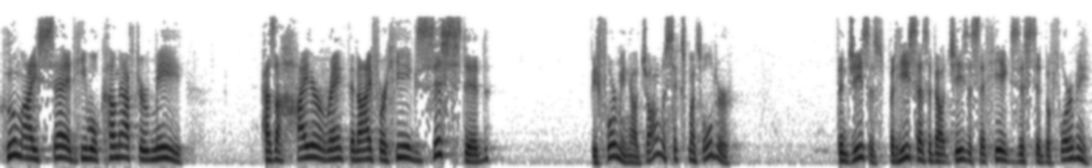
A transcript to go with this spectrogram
whom I said he will come after me has a higher rank than I, for he existed before me. Now, John was six months older than Jesus, but he says about Jesus that he existed before me.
